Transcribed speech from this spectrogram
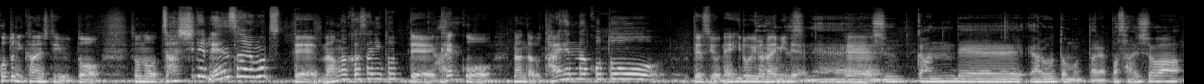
ことに関して言うとその雑誌で連載を持つって漫画家さんにとってはい結構、なんだろう大変なことですよねいろいろな意味で。ですね、ええ習慣でやろうと思ったらやっぱ最初は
